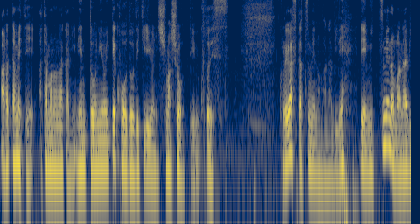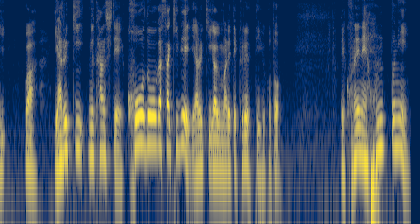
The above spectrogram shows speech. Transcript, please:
改めて頭の中に念頭に置いて行動できるようにしましょうっていうことです。これが2つ目の学びね。で3つ目の学びはやる気に関して行動が先でやる気が生まれてくるっていうこと。で、これね、本当に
